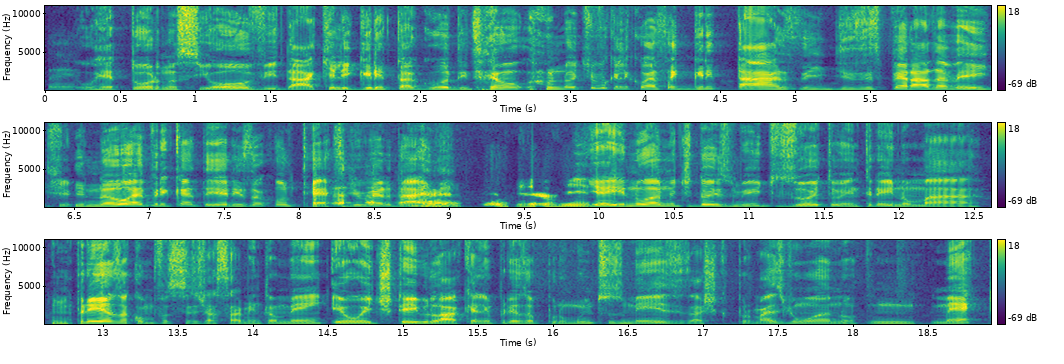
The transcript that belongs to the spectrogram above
sei. O retorno se ouve, dá aquele grito agudo, então o notebook ele começa a gritar assim, desesperadamente. E não é brincadeira, isso acontece de verdade. Eu já vi. E aí, no ano de 2018, eu entrei numa empresa, como vocês já sabem também. Eu editei lá aquela empresa por muitos meses, acho que por mais de um ano, em Mac,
